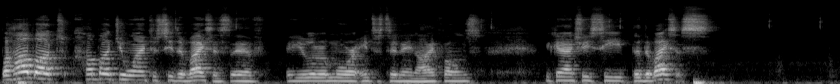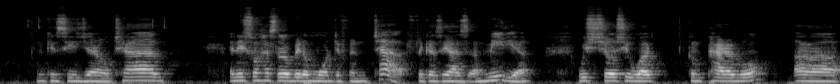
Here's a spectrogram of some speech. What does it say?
But how about how about you want to see devices if you're a little more interested in iPhones? You can actually see the devices. You can see general tab, and this one has a little bit of more different tabs because it has a media, which shows you what compatible uh,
